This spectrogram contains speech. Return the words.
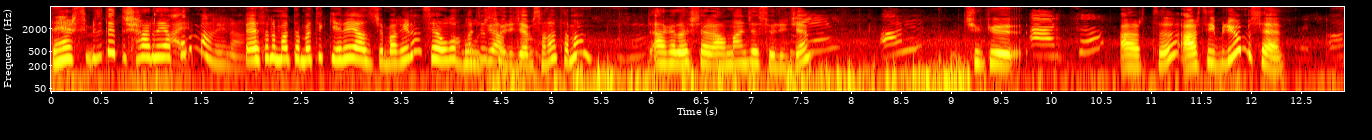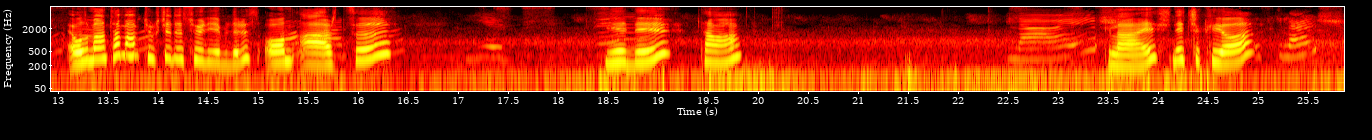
dersimizi de dışarıda yapalım mı Arina? Ben sana matematik yere yazacağım Arina. Sen onu Almanca bulacağım. söyleyeceğim sana tamam mı? Arkadaşlar Almanca söyleyeceğim. 10 Çünkü artı artı. Artıyı biliyor musun sen? 10 E o zaman tamam Türkçe de söyleyebiliriz. 10 artı 7 7. Tamam. gleich Gleich. Ne çıkıyor? ist gleich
